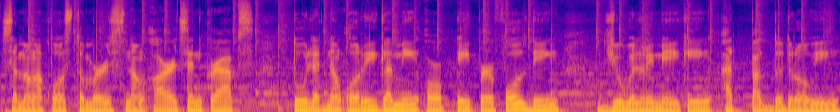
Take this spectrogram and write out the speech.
sa mga customers ng arts and crafts tulad ng origami or paper folding jewelry making at pagdodrawing.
